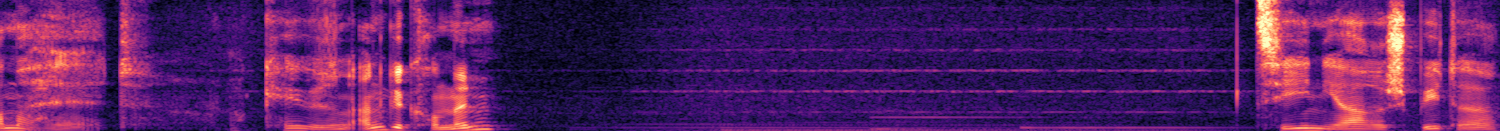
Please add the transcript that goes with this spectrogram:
Hammerhead. Okay, wir sind angekommen. Zehn Jahre später.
